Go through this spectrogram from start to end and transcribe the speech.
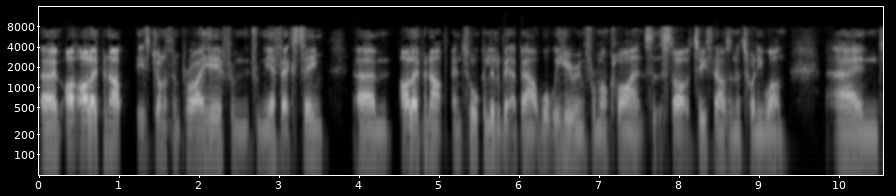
Um, I'll open up. It's Jonathan Pry here from, from the FX team. Um, I'll open up and talk a little bit about what we're hearing from our clients at the start of 2021. And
